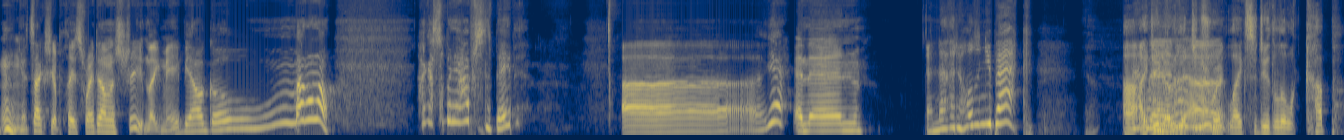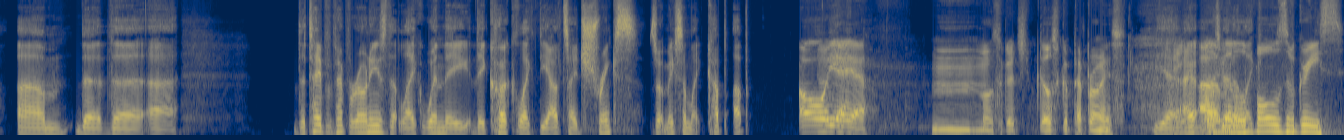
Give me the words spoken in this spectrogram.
Mm, it's actually a place right down the street. Like maybe I'll go. mm, I don't know. I got so many options, baby. Uh, yeah, and then And nothing holding you back. Uh, I do know then, that uh, Detroit likes to do the little cup, um, the the uh, the type of pepperonis that like when they they cook, like the outside shrinks, so it makes them like cup up. oh, Oh, yeah, yeah. yeah. Mm, those are good. Those are good pepperonis. Yeah, And I, I was those gonna little like. bowls of grease.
